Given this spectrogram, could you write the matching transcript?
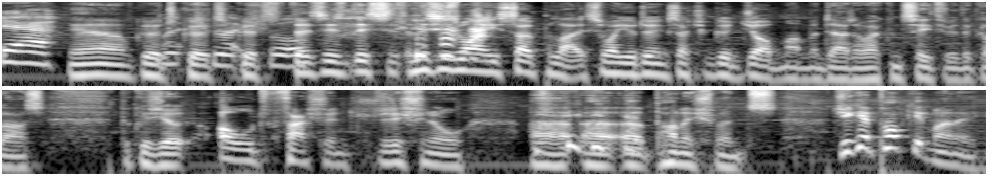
Yeah. Yeah, good, Much, good, much good. more. This is this is this is why you're so polite. This is why you're doing such a good job, Mum and Dad. I can see through the glass because you're old-fashioned, traditional uh, uh, uh, punishments. Do you get pocket money?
